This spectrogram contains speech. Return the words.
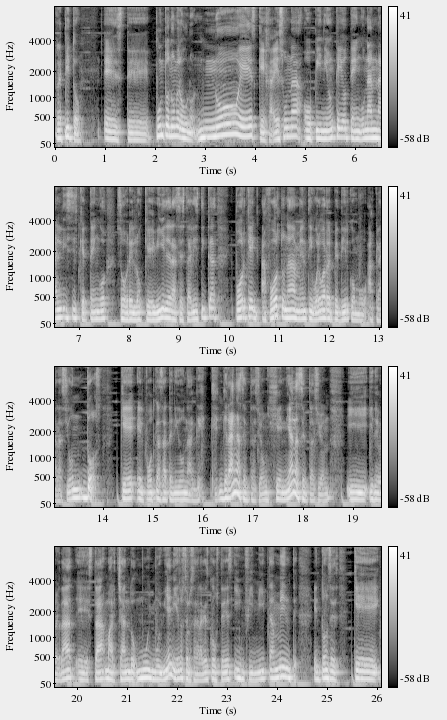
Repito, este punto número uno, no es queja, es una opinión que yo tengo, un análisis que tengo sobre lo que vi de las estadísticas porque afortunadamente, y vuelvo a repetir como aclaración 2, que el podcast ha tenido una gran aceptación, genial aceptación y, de verdad eh, está marchando muy muy bien y eso se los agradezco a ustedes infinitamente. Entonces, que,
